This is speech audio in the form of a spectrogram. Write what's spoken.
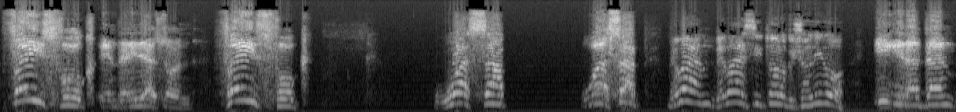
Facebook en realidad son Facebook, WhatsApp, WhatsApp, ¿me van, me va a decir todo lo que yo digo? Y gratan,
